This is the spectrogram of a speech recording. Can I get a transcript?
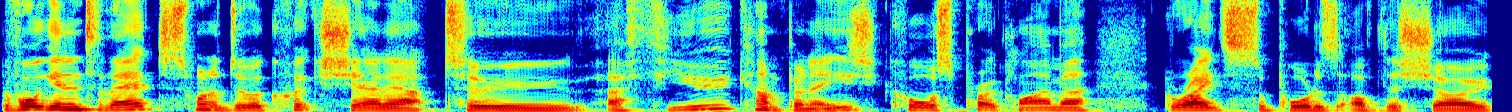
Before we get into that, just want to do a quick shout out to a few companies. Course, Pro Clima, great supporters of the show.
